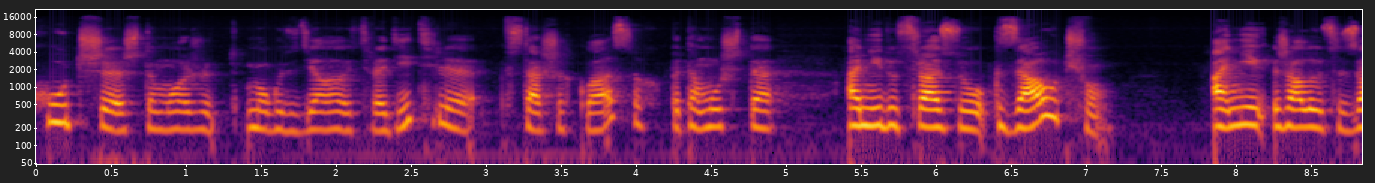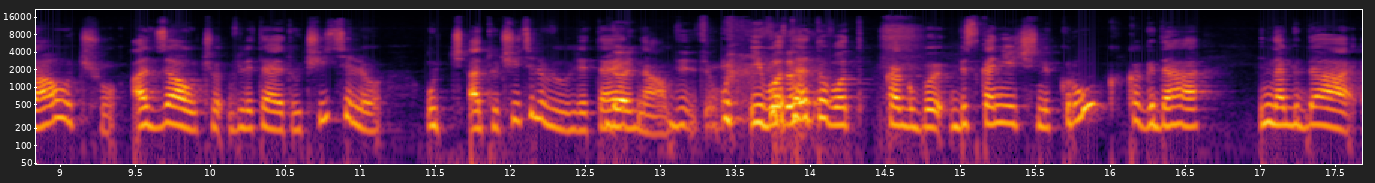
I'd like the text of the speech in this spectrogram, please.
худшее, что может, могут сделать родители в старших классах, потому что они идут сразу к заучу, они жалуются заучу, от заучу влетает учителю, уч- от учителя влетает да, нам. Детям. И вот это вот как бы бесконечный круг, когда иногда,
